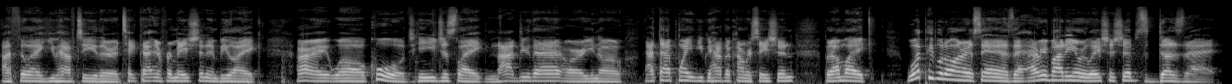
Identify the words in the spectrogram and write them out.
I feel like you have to either take that information and be like, All right, well, cool. Can you just like not do that? Or, you know, at that point you can have the conversation. But I'm like, what people don't understand is that everybody in relationships does that.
